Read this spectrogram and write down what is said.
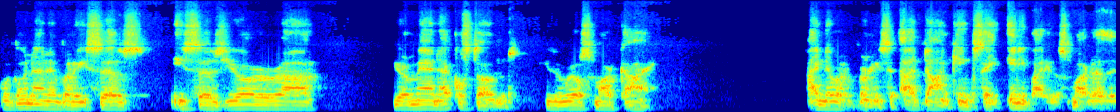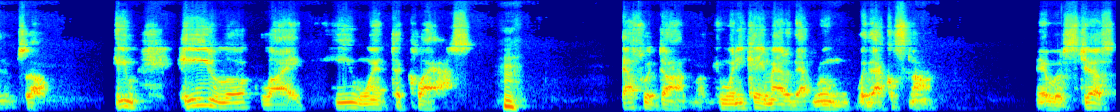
we're going down there, he says, he says, you're, uh, you're a man Ecclestone. He's a real smart guy. I never heard Bernie say, uh, Don King say anybody was smarter than himself. He he looked like he went to class. Hmm. That's what Don looked when he came out of that room with Ecclestone. It was just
